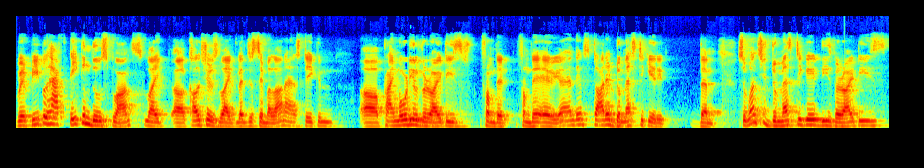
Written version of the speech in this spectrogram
where people have taken those plants, like uh, cultures like let's just say Malana has taken uh, primordial varieties from the from their area, and they've started domesticating them. So once you domesticate these varieties,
